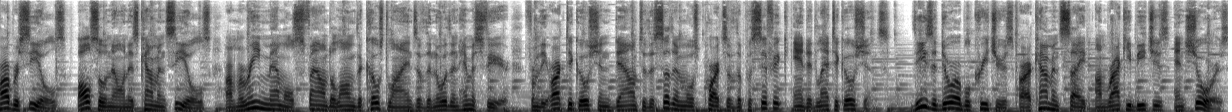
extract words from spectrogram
Harbor seals, also known as common seals, are marine mammals found along the coastlines of the northern hemisphere, from the Arctic Ocean down to the southernmost parts of the Pacific and Atlantic Oceans. These adorable creatures are a common sight on rocky beaches and shores,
